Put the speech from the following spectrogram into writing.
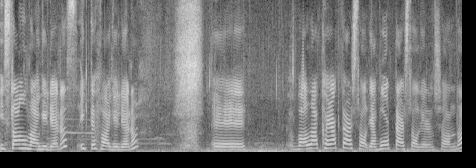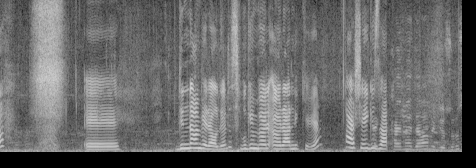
İstanbul'dan geliyoruz. İlk defa geliyorum. Ee, vallahi kayak dersi al, yani board dersi alıyorum şu anda. Ee, dünden beri alıyoruz. Bugün böyle öğrendik gibi. Her şey güzel. Kaymaya devam ediyorsunuz.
